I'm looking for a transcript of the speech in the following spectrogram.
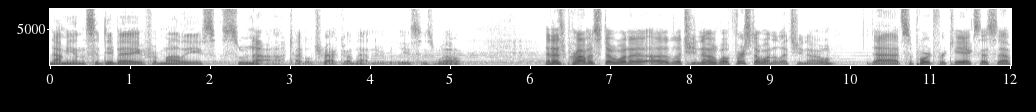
Namian Sidibé from Mali's Suna title track on that new release as well. And as promised, I want to uh, let you know. Well, first, I want to let you know that support for KXSF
